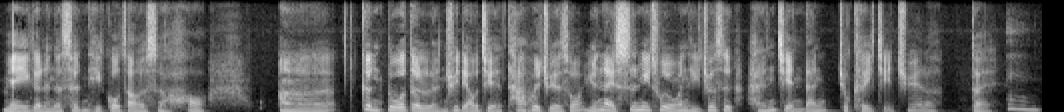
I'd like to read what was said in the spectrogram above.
每一个人的身体构造的时候，呃。更多的人去了解，他会觉得说，原来私密处的问题就是很简单就可以解决了。对，嗯，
